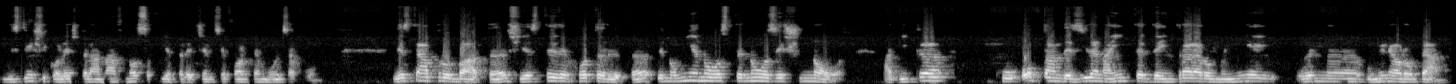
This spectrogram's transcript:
distinși colegi de la NAF nu o să fie pe recepție foarte mulți acum, este aprobată și este hotărâtă în 1999, adică cu 8 ani de zile înainte de intrarea României în uh, Uniunea Europeană.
